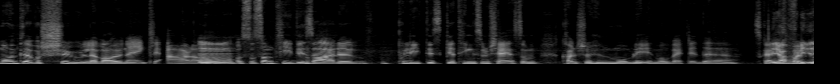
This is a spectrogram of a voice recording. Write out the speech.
må hun prøve å skjule hva hun egentlig er. da. Mm. Og så Samtidig så er det politiske ting som skjer som kanskje hun må bli involvert i. Det skal jeg ja, fordi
